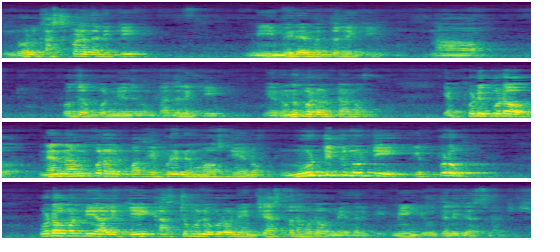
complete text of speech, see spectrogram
ఇన్ని రోజులు కష్టపడేదానికి మీ మీడియా మిత్రులకి నా పోతపూర్ నియోజకవర్గం ప్రజలకి నేను రుణపడి ఉంటాను. ఎప్పుడు కూడా నేను నమ్ముకున్న వాళ్ళకి మాత్రం ఎప్పుడు నేను మోసం చేయను. నూటికి నూటి ఎప్పుడు కూడా ఉండి వాళ్ళకి ఏ కష్టం కూడా నేను చేస్తాను కూడా మీ అందరికి మీకు తెలియజేస్తున్నాను.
